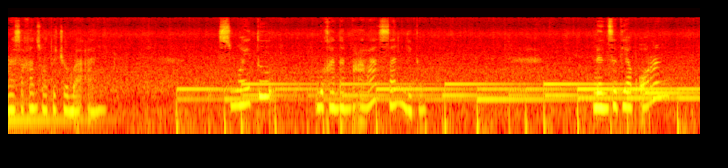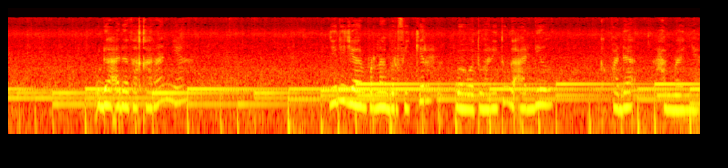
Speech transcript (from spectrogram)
merasakan suatu cobaan. Semua itu bukan tanpa alasan gitu. Dan setiap orang udah ada takarannya. Jadi jangan pernah berpikir bahwa Tuhan itu gak adil kepada hambanya.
